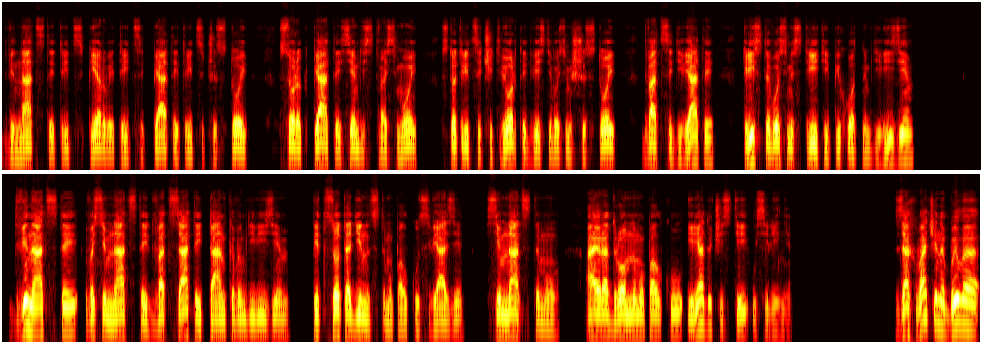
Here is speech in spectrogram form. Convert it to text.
12, 31, 35, 36, 45, 78, 134, 286, 29, 383 пехотным дивизиям, 12, 18, 20 танковым дивизиям, 511 полку связи, 17 аэродромному полку и ряду частей усиления. Захвачено было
